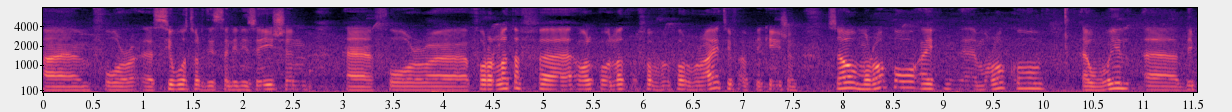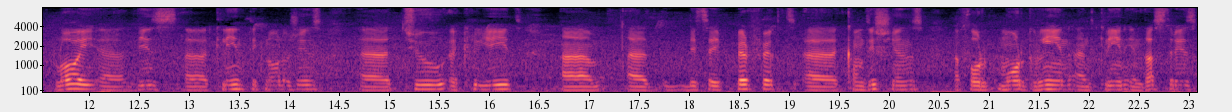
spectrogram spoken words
um, for uh, seawater desalination for for a lot of a lot for, for a variety of applications so Morocco I, Morocco will deploy these clean technologies to create um, uh, let's say perfect uh, conditions for more green and clean industries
